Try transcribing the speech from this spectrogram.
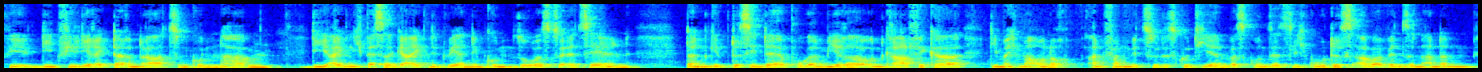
viel, die einen viel direkteren Draht zum Kunden haben, die eigentlich besser geeignet wären, dem Kunden sowas zu erzählen. Dann gibt es hinterher Programmierer und Grafiker, die manchmal auch noch anfangen mitzudiskutieren, was grundsätzlich gut ist, aber wenn sie einen anderen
